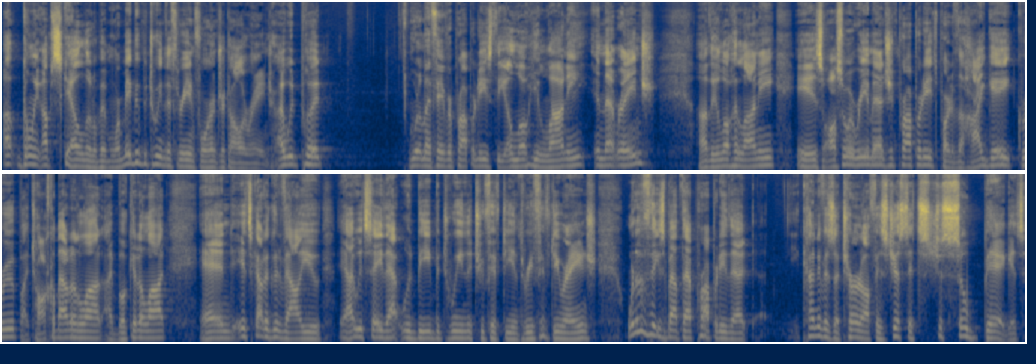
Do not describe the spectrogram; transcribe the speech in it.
up, going upscale a little bit more, maybe between the three and four hundred dollar range. I would put one of my favorite properties, the Alohilani, in that range. Uh, the Alohilani is also a reimagined property. It's part of the Highgate group. I talk about it a lot. I book it a lot, and it's got a good value. I would say that would be between the 250 and 350 range. One of the things about that property that kind of is a turnoff is just it's just so big. It's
